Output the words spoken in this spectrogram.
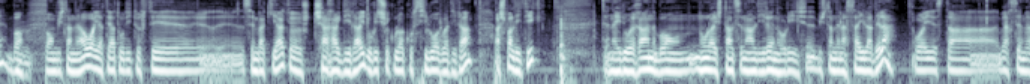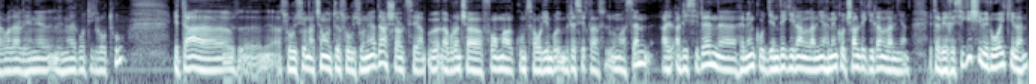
eh? Bon, mm. bon biztan hau, aiateatu dituzte zenbakiak, txarrak dira, iduritsekulako ziluak bat dira, aspalditik. Eta nahi du erran, bon, nola estaltzen aldiren hori biztan dela zaila dela. Hoi ez da behar zen behar bada lehenagotik lotu. Eta uh, soluzioa, atxaman duten soluzionea da, saltzea. Laborantza forma kuntza horien berezirta zen, ari ziren uh, hemenko jendek ilan lanian, hemenko txaldek ilan lanian. Eta berrezik isi beruaik ilan.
